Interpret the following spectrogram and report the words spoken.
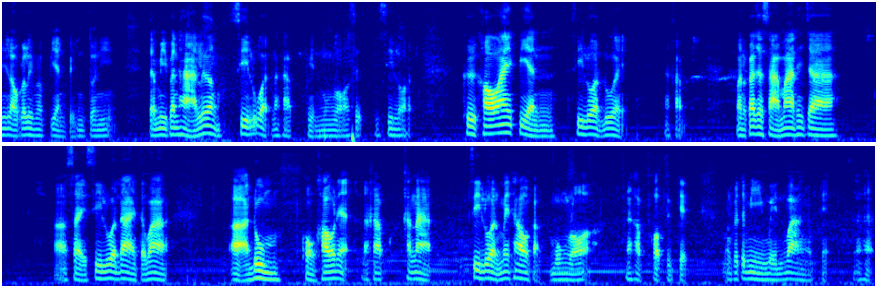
นี้เราก็เลยมาเปลี่ยนเป็นตัวนี้ แต่มีปัญหาเรื่องซี่ลวดนะครับ เปลี่ยนวงล้อเสร็จเป็นซี่ลวด คือเขาให้เปลี่ยนซี่ลวดด้วยนะครับ มันก็จะสามารถที่จะใส่ซี่ลวดได้ แต่ว่าดุมของเขาเนี่ยนะครับ ขนาดซี่ลวดไม่เท่ากับวงล้อนะครับขอบ 17 มันก็จะมีเว้นว่างแบบนี้นะฮะ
